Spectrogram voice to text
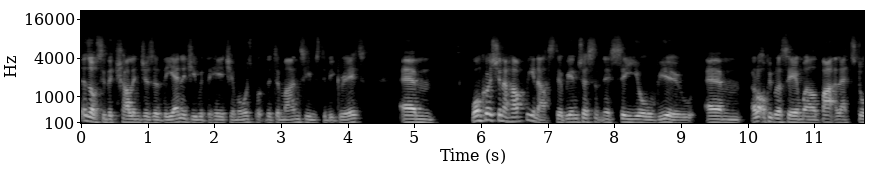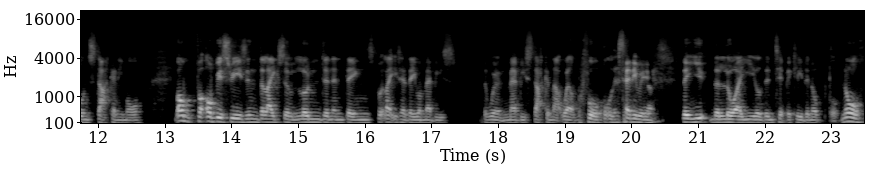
there's obviously the challenges of the energy with the HMOs, but the demand seems to be great. Um, one question I have been asked, it'd be interesting to see your view. Um, a lot of people are saying, well, buy to lets don't stack anymore. Well, for obvious reasons, the likes of London and things, but like you said, they were maybe they weren't maybe stacking that well before all this anyway. Yeah. The the lower yielding typically than up up north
